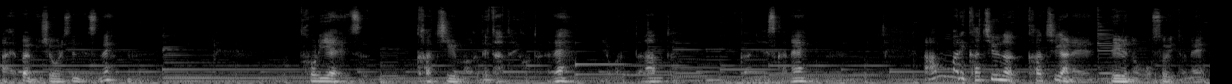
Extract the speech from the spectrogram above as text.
あやっぱり未勝利戦ですね、うん、とりあえず勝ち馬が出たということでね。よかったなという感じですかね、うん、あんまり勝ち馬勝ちがね出るのが遅いとね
